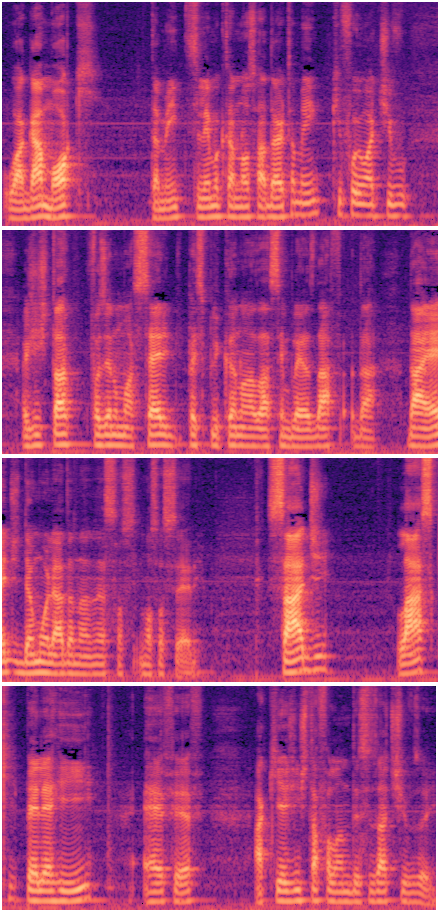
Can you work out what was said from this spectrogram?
O HMOC também, se lembra que está no nosso radar também, que foi um ativo. A gente está fazendo uma série para explicando as assembleias da, da, da ED, dê uma olhada na, nessa nossa série. SAD, LASC, PLRI, RFF. Aqui a gente está falando desses ativos aí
